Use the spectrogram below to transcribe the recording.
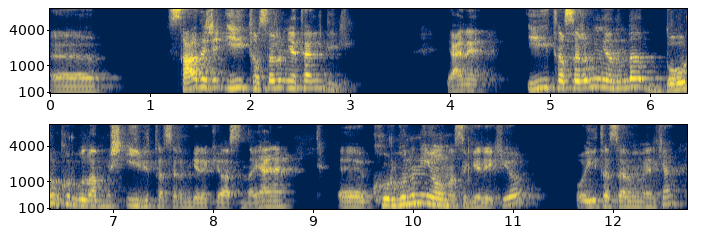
E, sadece iyi tasarım yeterli değil. Yani iyi tasarımın yanında doğru kurgulanmış iyi bir tasarım gerekiyor aslında. Yani e, kurgunun iyi olması gerekiyor o iyi tasarımı verirken.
